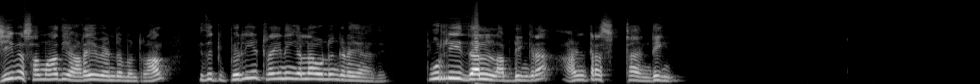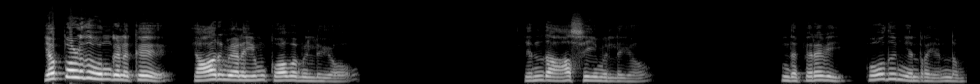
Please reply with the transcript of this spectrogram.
ஜீவ சமாதி அடைய வேண்டுமென்றால், இதுக்கு பெரிய ட்ரைனிங் எல்லாம் ஒன்றும் கிடையாது. புரிதல் அப்படிங்கிற அண்டர்ஸ்டாண்டிங். எப்பொழுது உங்களுக்கு யார் மேலேயும் கோபம் இல்லையோ, எந்த ஆசையும் இல்லையோ, இந்த பிறவி போதும் என்ற எண்ணம்,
